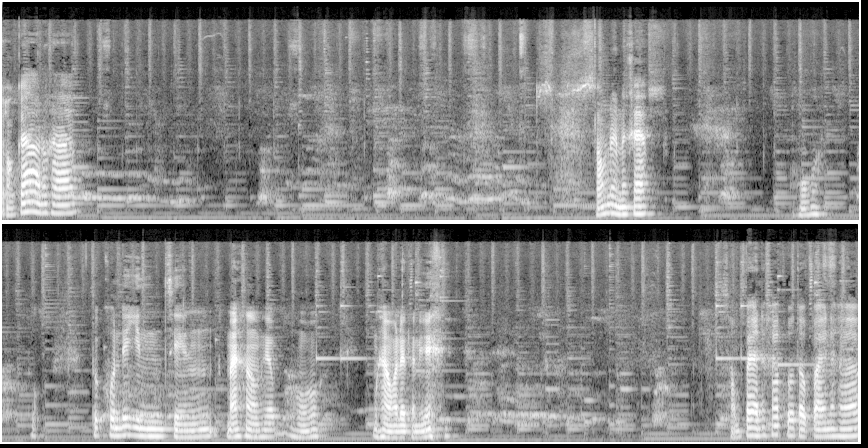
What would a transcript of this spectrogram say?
สองเก้านะครับสองหนึ่งนะครับ โอ้โหทุกทุกคนได้ยินเสียงหมาเห่าไหมครับ โอ้โหหมาเห่าอะไรตอนนี้ สองแปดนะครับ ตัวต่อไปนะครับ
